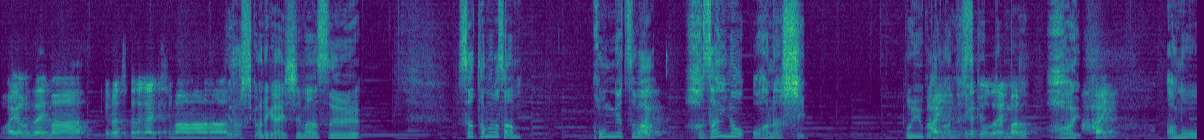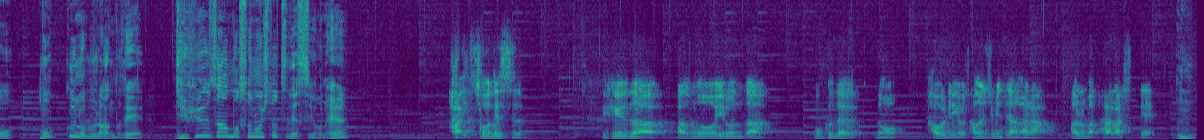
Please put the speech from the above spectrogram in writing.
おはようございます。よろしくお願いします。ろしくお願いします。さあ田村さん今月ははい。端材のお話ということなんですけども、はいはい、はい。あのモックのブランドでディフューザーもその一つですよね？はいそうです。ディフューザーあのいろんな木材の香りを楽しみながらアロマ垂らして、うん。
